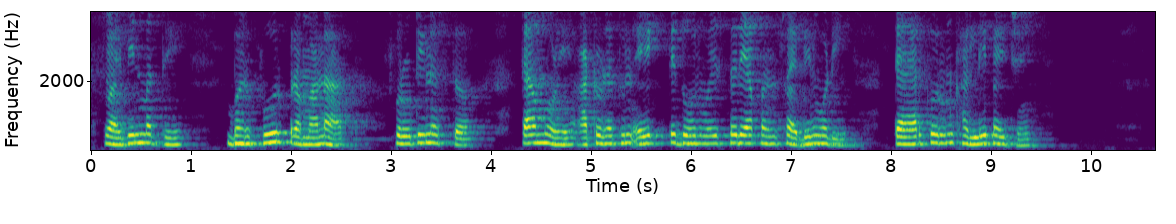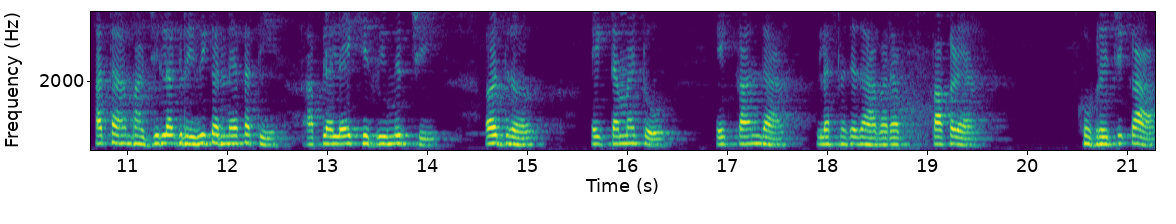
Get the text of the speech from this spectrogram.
सोयाबीनमध्ये भरपूर प्रमाणात प्रोटीन असतं. त्यामुळे आठवड्यातून एक ते दोन वेळेस तरी आपण सोयाबीन वडी तयार करून खाल्ली पाहिजे. आता भाजीला ग्रेव्ही करण्यासाठी आपल्याला एक हिरवी मिरची अद्रक एक टमॅटो एक कांदा लसणाच्या दहा बारा पाकळ्या खोबऱ्याची काप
